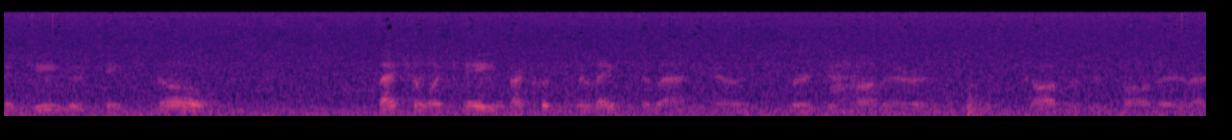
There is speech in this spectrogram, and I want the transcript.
and Jesus seemed so special a case. I couldn't relate to that, you know, Virgin Mother and God was his father, and I,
